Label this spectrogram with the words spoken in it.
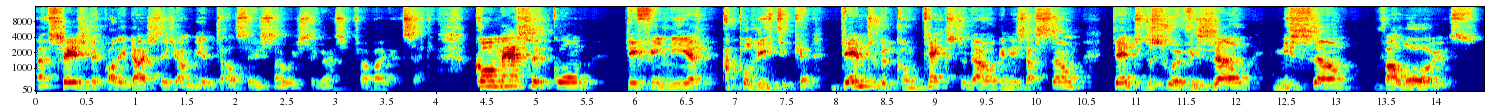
uh, seja de qualidade, seja ambiental, seja saúde, segurança trabalho, etc. Começa com definir a política dentro do contexto da organização, dentro da sua visão, missão, valores.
